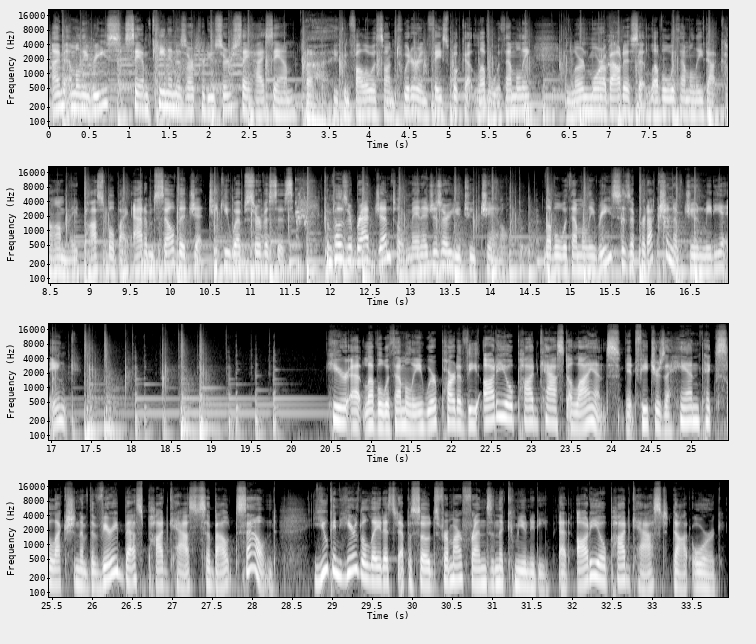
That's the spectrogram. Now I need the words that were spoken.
I'm Emily Reese. Sam Keenan is our producer. Say hi, Sam. Hi. You can follow us on Twitter and Facebook at Level with Emily and learn more about us at levelwithemily.com, made possible by Adam Selvage at Tiki Web Services. Composer Brad Gentle manages our YouTube channel. Level with Emily Reese is a production of June Media, Inc. Here at Level with Emily, we're part of the Audio Podcast Alliance. It features a hand picked selection of the very best podcasts about sound. You can hear the latest episodes from our friends in the community at audiopodcast.org.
